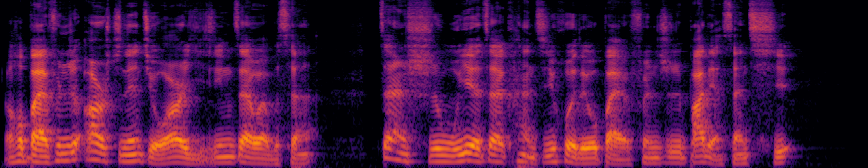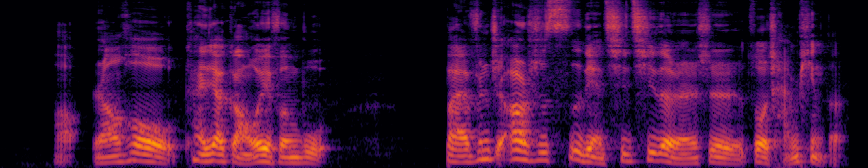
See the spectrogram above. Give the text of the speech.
然后百分之二十点九二已经在 Web 三，暂时无业在看机会的有百分之八点三七。好，然后看一下岗位分布，百分之二十四点七七的人是做产品的，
